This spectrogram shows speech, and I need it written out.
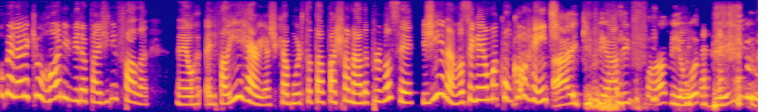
O melhor é que o Rony vira a página e fala. É, ele fala, ih, Harry, acho que a Murta tá apaixonada por você. Gina, você ganhou uma concorrente. Ai, que piada infame, eu odeio.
